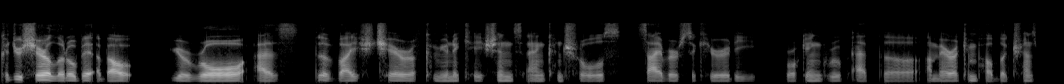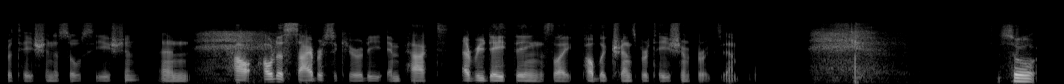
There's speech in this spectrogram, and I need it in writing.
could you share a little bit about your role as the Vice Chair of Communications and Controls Cybersecurity Working Group at the American Public Transportation Association? And how, how does cybersecurity impact everyday things like public transportation, for example? So,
